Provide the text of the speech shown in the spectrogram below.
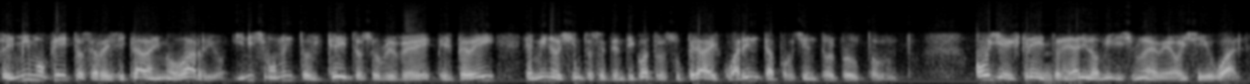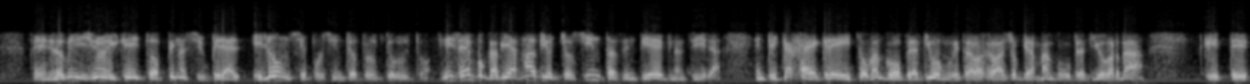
el mismo crédito se reciclaba en el mismo barrio y en ese momento el crédito sobre el PBI, el PBI en 1974 superaba el 40% del Producto Bruto. Hoy el crédito en el año 2019, hoy sigue igual, pero en el 2019 el crédito apenas supera el 11% del Producto Bruto. En esa época había más de 800 entidades financieras, entre caja de crédito, banco cooperativo con que trabajaba yo, que era banco cooperativo, ¿verdad? Este,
